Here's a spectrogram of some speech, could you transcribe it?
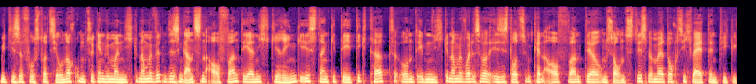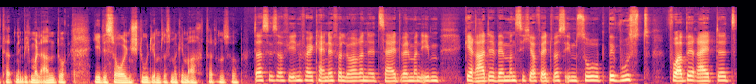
mit dieser Frustration auch umzugehen, wenn man nicht genommen wird und diesen ganzen Aufwand, der ja nicht gering ist, dann getätigt hat und eben nicht genommen worden ist. Aber es ist trotzdem kein Aufwand, der umsonst ist, weil man ja doch sich weiterentwickelt hat, nehme ich mal an, durch jedes Rollenstudium, das man gemacht hat und so. Das ist auf jeden Fall keine verlorene Zeit, weil man eben gerade, wenn man sich auf etwas eben so bewusst vorbereitet,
